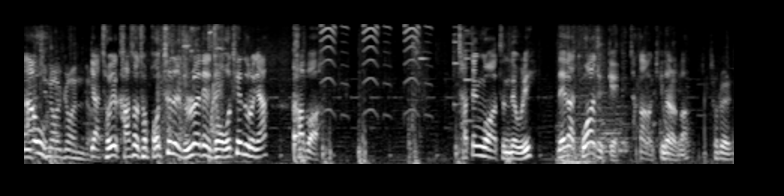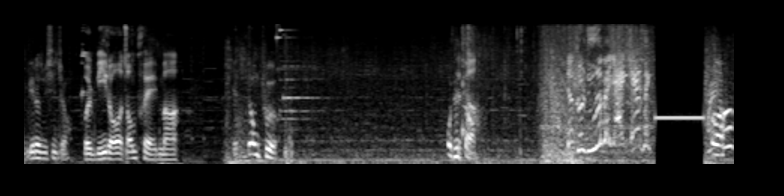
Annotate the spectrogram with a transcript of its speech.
아우. 지나간다. 야 저기 가서 저 버튼을 눌러야 되는데 저거 어떻게 누르냐? 가봐. 잣된 거 같은데 우리? 내가 도와줄게. 잠깐만 기다려봐. 오케이. 저를 밀어주시죠. 뭘 밀어? 점프해 임마. 예, 점프. 오 됐다, 야 그걸 누르면 야이 개새끼! 와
